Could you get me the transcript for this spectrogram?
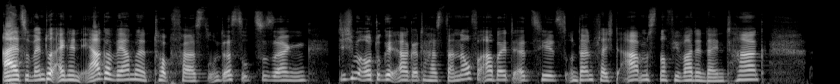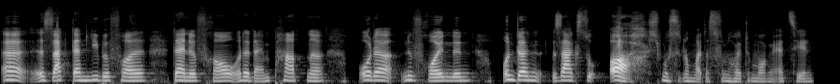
also, wenn du einen Ärger-Wärmetopf hast und das sozusagen dich im Auto geärgert hast, dann auf Arbeit erzählst und dann vielleicht abends noch, wie war denn dein Tag, äh, sagt dann liebevoll deine Frau oder dein Partner oder eine Freundin und dann sagst du, oh, ich musste noch mal das von heute Morgen erzählen.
